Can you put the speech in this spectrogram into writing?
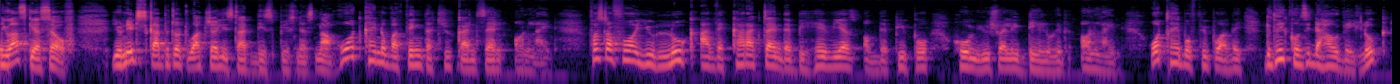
you ask yourself you need capital to actually start this business. Now what kind of a thing that you can sell online? First of all you look at the character and the behaviors of the people whom you usually deal with online. What type of people are they? Do they consider how they look?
